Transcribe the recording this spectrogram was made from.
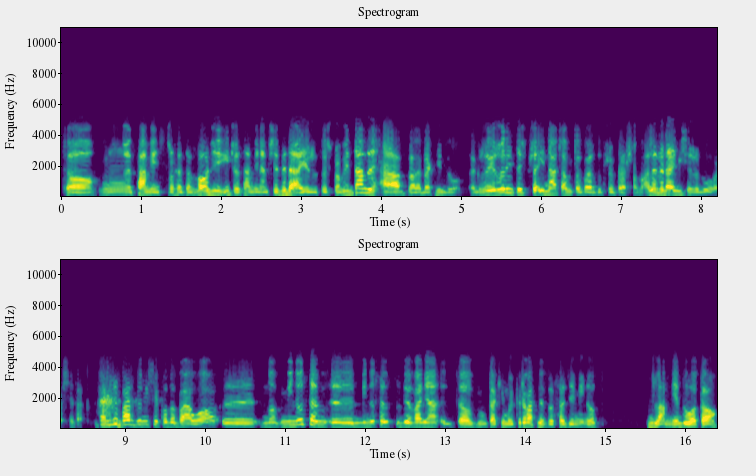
to mm, pamięć trochę zawodzi i czasami nam się wydaje, że coś pamiętamy, a wcale tak nie było. Także jeżeli coś przeinaczam, to bardzo przepraszam, ale wydaje mi się, że było właśnie tak. Także bardzo mi się podobało. Y, No, minusem, y, minusem studiowania to był taki mój prywatny w zasadzie minus, dla mnie było to,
